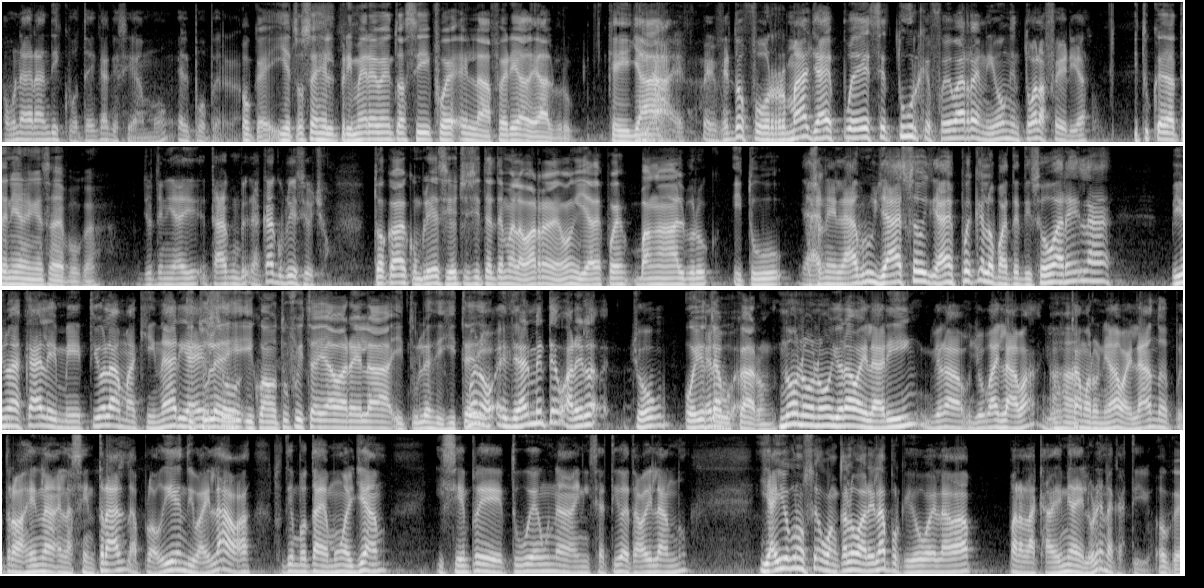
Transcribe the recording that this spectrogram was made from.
a una gran discoteca que se llamó El Popper. Ok, y entonces el primer evento así fue en la feria de Albrook. Que ya. el evento formal, ya después de ese tour que fue Barra de Neón en toda la feria. ¿Y tú qué edad tenías en esa época? Yo tenía, estaba, acá cumplí 18 tú acabas de cumplir 18, hiciste el tema de la barra de León y ya después van a Albrook y tú... Ya en el Albrook, ya eso, ya después que lo patentizó Varela, vino acá, le metió la maquinaria y, tú Le, y cuando tú fuiste allá a Varela y tú les dijiste... Bueno, realmente Varela, yo... ¿O ellos te buscaron? No, no, no, yo era bailarín, yo, era, yo bailaba, yo camaroneaba bailando, después trabajé en la, en la central aplaudiendo y bailaba, su tiempo estaba de moda el jam y siempre tuve una iniciativa de estar bailando. Y ahí yo conocí a Juan Carlos Varela porque yo bailaba para la Academia de Lorena Castillo. Ok.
